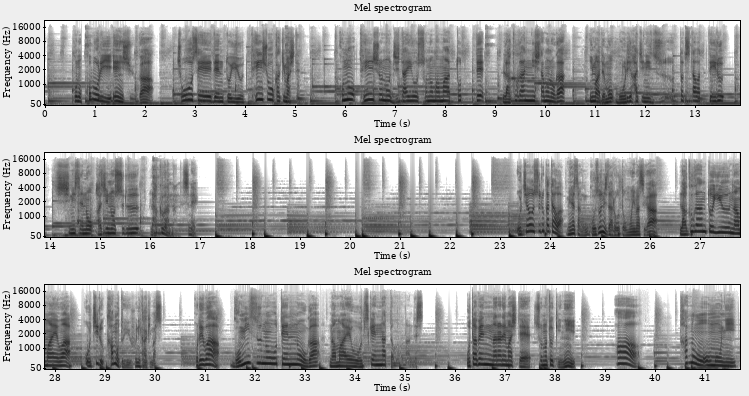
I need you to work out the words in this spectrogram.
この小堀遠州が長生殿という天書を書きましてこの天書の字体をそのまま取って落眼にしたものが今でも森八にずっと伝わっている老舗の味のする落眼なんですね。お茶をする方は皆さんご存知だろうと思いますが落眼という名前は落ちる鴨というふうに書きます。これは後水能天皇が名前をお付けになったものなんです。お食べになられましてその時に「ああ他の主に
